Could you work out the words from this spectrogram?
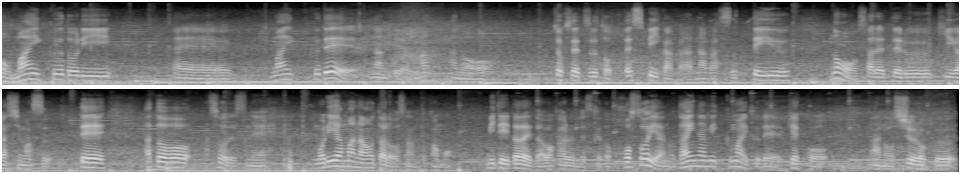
もうマイク取り、えー、マイクで何て言うのなあの直接取ってスピーカーから流すっていうのされてる気がします。であとそうですね。森山直太朗さんとかも見ていただいたら分かるんですけど細いあのダイナミックマイクで結構あの収録、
